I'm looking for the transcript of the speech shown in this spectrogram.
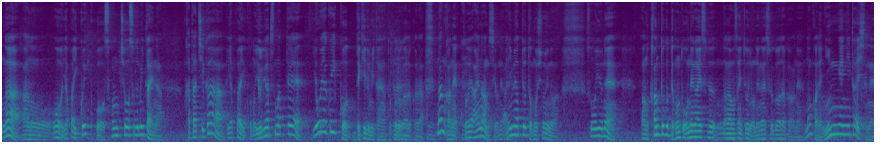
が、あのをやっぱり一個一個尊重するみたいな形がやっぱりこのより集まってようやく一個できるみたいなところがあるから、なんかねこれあれなんですよね。アニメやってると面白いのはそういうねあの監督って本当お願いする長山さん言ったようにお願いする側だからね。なんかね人間に対してね、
